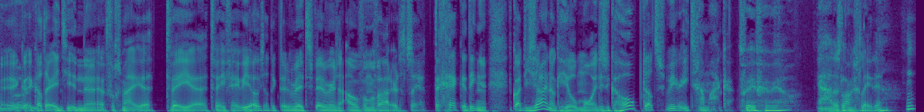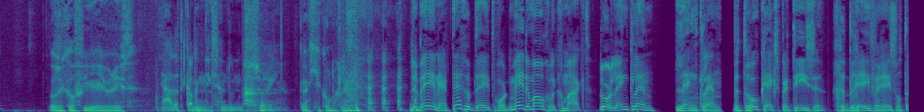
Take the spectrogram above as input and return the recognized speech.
Ik, ik, had er eentje in, volgens mij, twee, twee VWO's had ik er mee te spelen. Weer een oude van mijn vader. Dat zijn te gekke dingen. Qua design ook heel mooi. Dus ik hoop dat ze weer iets gaan maken. Twee Ja, dat is lang geleden. Hm? Was ik al vier jurist. Ja, dat kan ik niks aan doen, sorry. Dank je, Koninklijk. De BNR Tech Update wordt mede mogelijk gemaakt door Lenklen. Lenklen. Betrokken expertise, gedreven resultaten.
